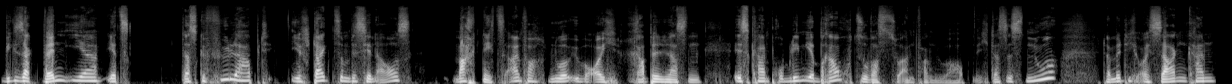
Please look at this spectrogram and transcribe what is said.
wie gesagt, wenn ihr jetzt das Gefühl habt, ihr steigt so ein bisschen aus, macht nichts. Einfach nur über euch rappeln lassen. Ist kein Problem. Ihr braucht sowas zu Anfang überhaupt nicht. Das ist nur, damit ich euch sagen kann,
